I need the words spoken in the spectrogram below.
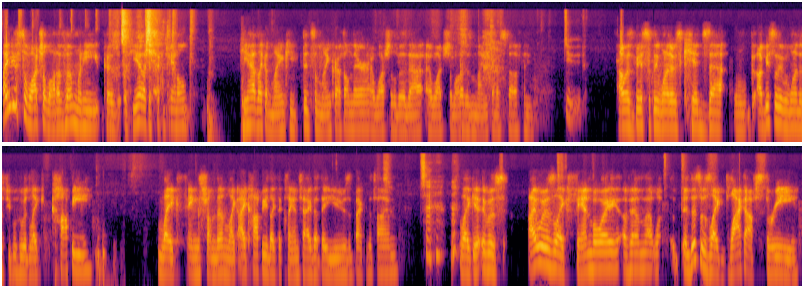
I used to watch a lot of him when he because like he had like a second channel. He had like a mic. He did some Minecraft on there. I watched a little bit of that. I watched a lot of his Minecraft stuff, and Dude. I was basically one of those kids that I basically was one of those people who would like copy like things from them. Like I copied like the clan tag that they used back in the time. Like it, it was I was like fanboy of him at one, and this was like Black Ops 3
